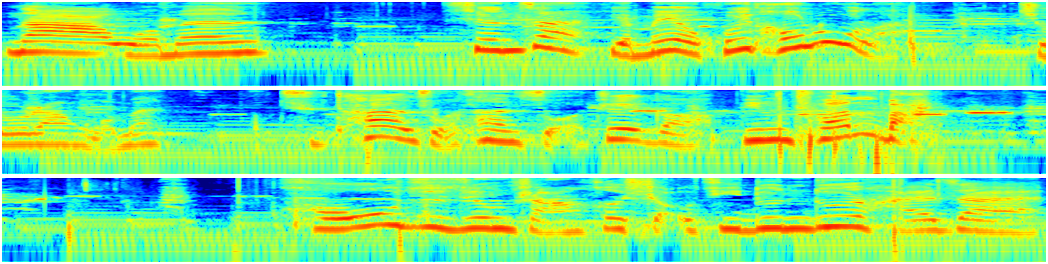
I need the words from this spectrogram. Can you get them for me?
那我们……”现在也没有回头路了，就让我们去探索探索这个冰川吧。猴子警长和小鸡墩墩还在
